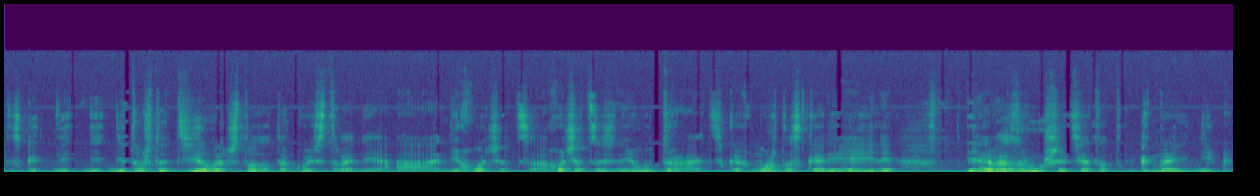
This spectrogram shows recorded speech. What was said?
так сказать, не, не, не то, что делать что-то такой стране, а не хочется, а хочется из нее удрать как можно скорее или, или разрушить этот гнойник,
